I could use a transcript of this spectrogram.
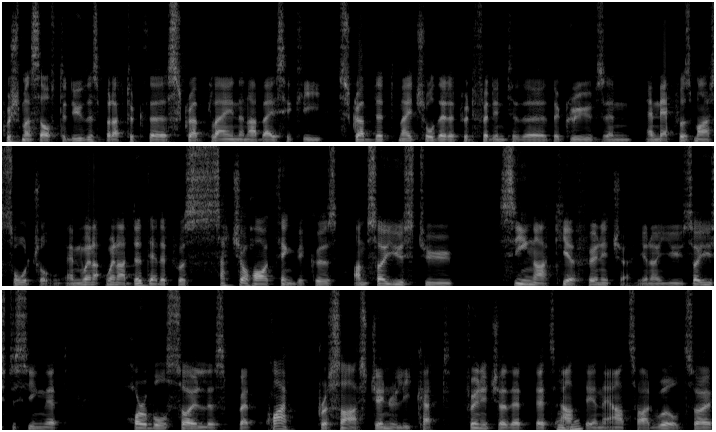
push myself to do this, but I took the scrub plane and I basically scrubbed it, made sure that it would fit into the, the grooves, and, and that was my sawtill. And when I, when I did that, it was such a hard thing because I'm so used to seeing IKEA furniture. You know, you're so used to seeing that horrible, soulless, but quite precise, generally cut furniture that that's mm-hmm. out there in the outside world. So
